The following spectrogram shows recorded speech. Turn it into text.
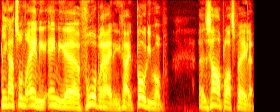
Je gaat zonder enige, enige voorbereiding ga je het podium op. Uh, zaalplat spelen.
